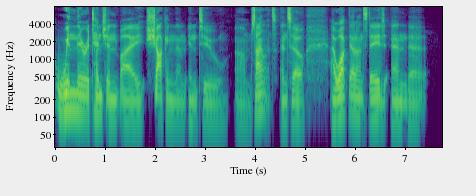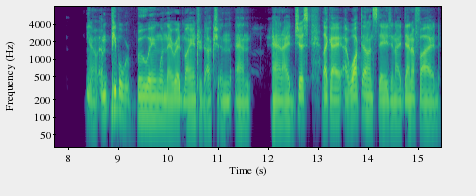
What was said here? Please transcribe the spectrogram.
win their attention by shocking them into um, silence. And so I walked out on stage and. Uh, you know, and people were booing when they read my introduction, and and I just like I, I walked out on stage and identified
